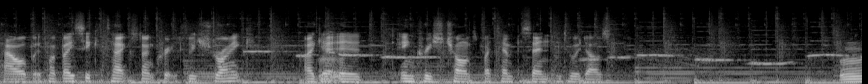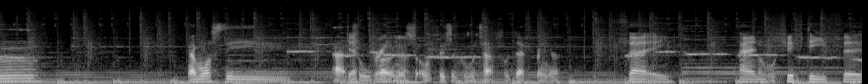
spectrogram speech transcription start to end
power, but if my basic attacks don't critically strike, I get an increased chance by 10% until it does. Mm. And what's the actual Deathbringer. bonus on physical attack for Deathbringer? 30 and Oh. 50 for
